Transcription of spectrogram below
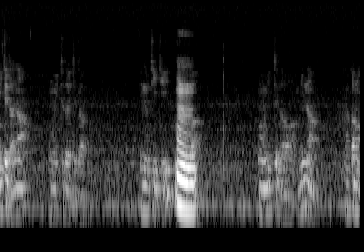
うてたな。てたてた。NTT うんうん言ってたわみんな仲間が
